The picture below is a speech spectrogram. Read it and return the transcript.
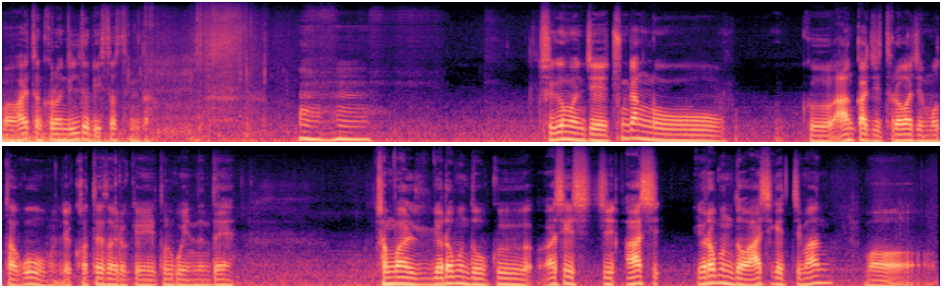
뭐 하여튼 그런 일들이 있었습니다. 음, 지금은 이제 충장로 그 안까지 들어가지 못하고 이제 겉에서 이렇게 돌고 있는데 정말 여러분도 그 아시겠지 아시 여러분도 아시겠지만 뭐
